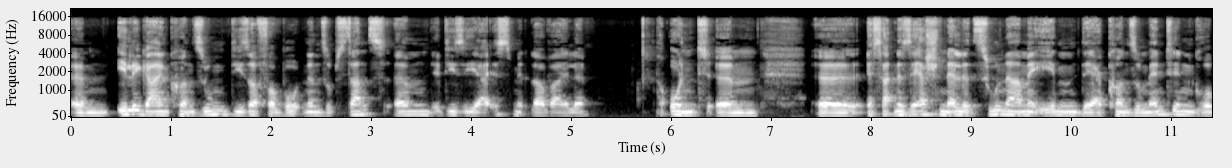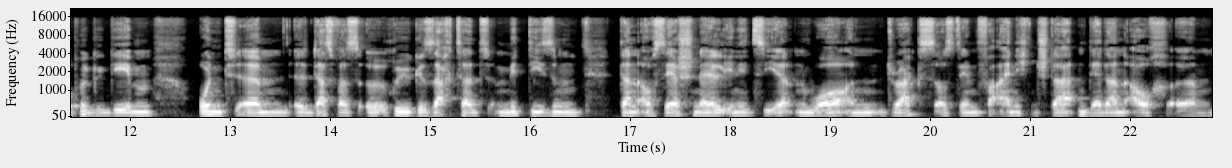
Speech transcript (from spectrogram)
ähm, illegalen Konsum dieser verbotenen Substanz, ähm, die sie ja ist mittlerweile. Und ähm, äh, es hat eine sehr schnelle Zunahme eben der Konsumentinnengruppe gegeben und ähm, äh, das, was äh, Rü gesagt hat, mit diesem dann auch sehr schnell initiierten War on Drugs aus den Vereinigten Staaten, der dann auch, ähm,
